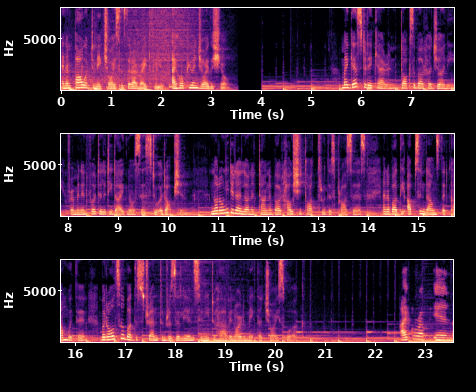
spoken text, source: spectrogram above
and empowered to make choices that are right for you. I hope you enjoy the show. My guest today, Karen, talks about her journey from an infertility diagnosis to adoption. Not only did I learn a ton about how she thought through this process and about the ups and downs that come with it, but also about the strength and resilience you need to have in order to make that choice work. I grew up in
